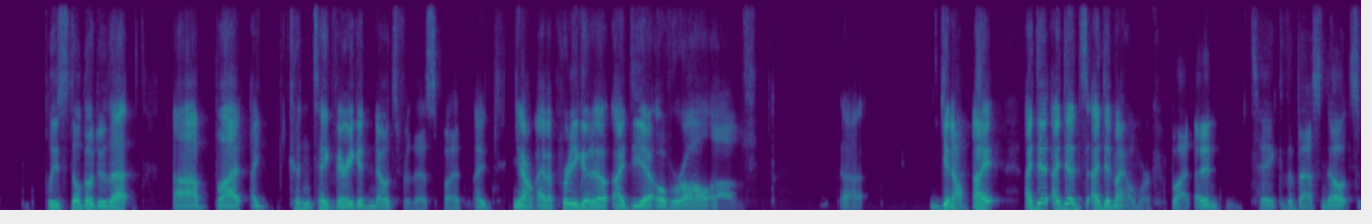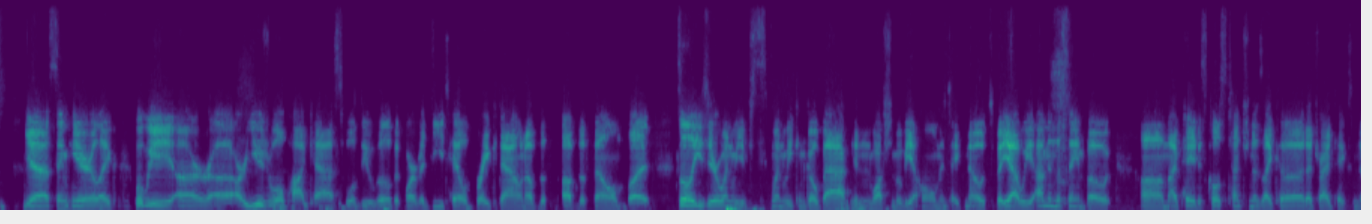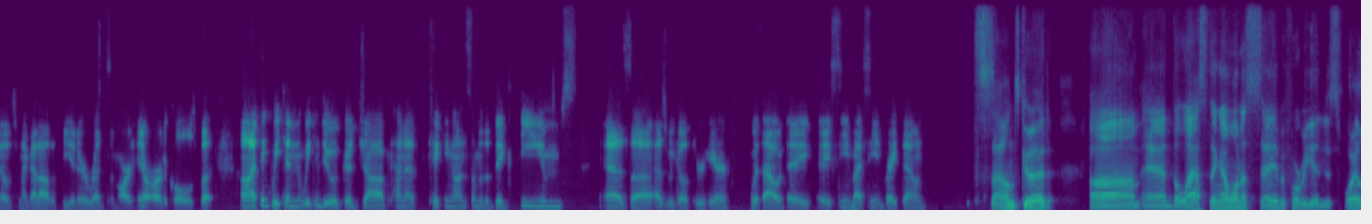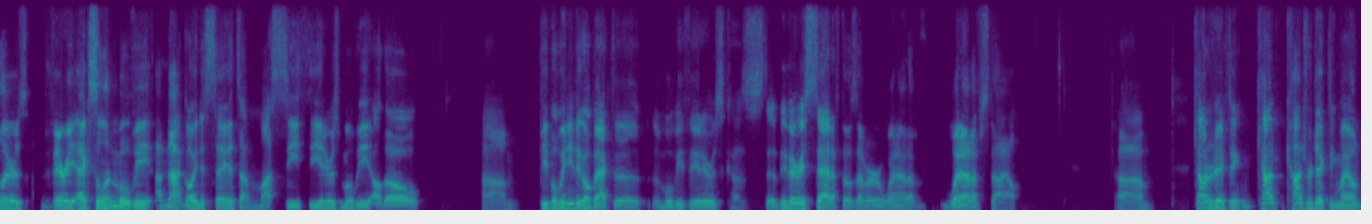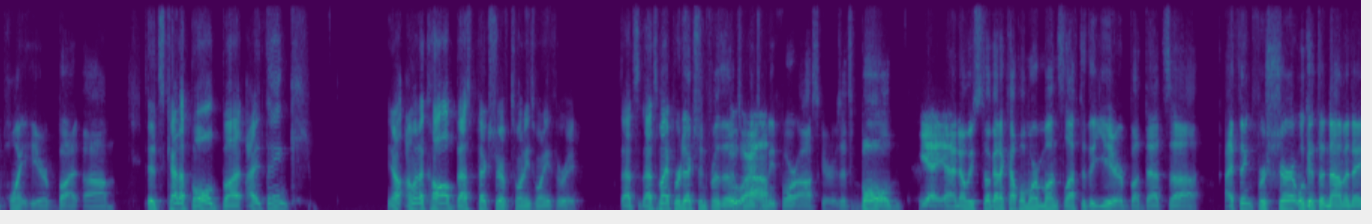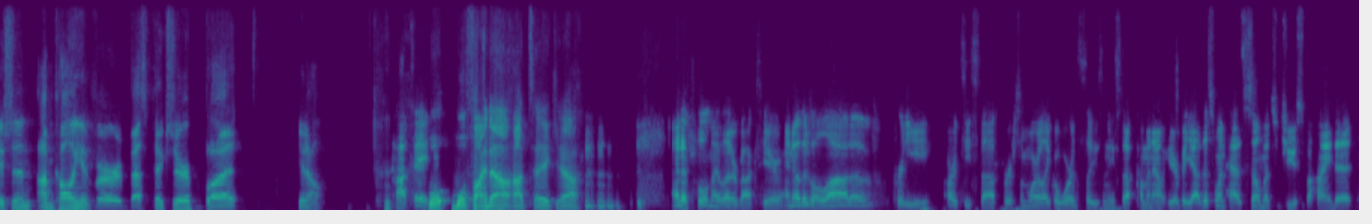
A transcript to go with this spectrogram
please still go do that. Uh, but I couldn't take very good notes for this, but I, you know, I have a pretty good uh, idea overall of, uh, you know, I, I did, I did, I did my homework, but I didn't take the best notes. Yeah, same here. Like what we are, uh, our usual podcast, we'll do a little bit more of a detailed breakdown of the of the film, but it's a little easier when we've when we can go back and watch the movie at home and take notes. But yeah, we I'm in the same boat. Um, I paid as close attention as I could. I tried to take some notes when I got out of the theater, read some art, articles, but uh, I think we can we can do a good job, kind of kicking on some of the big themes as uh, as we go through here without a a scene by scene breakdown. Sounds good. Um, and the last thing I want to say before we get into spoilers, very excellent movie. I'm not going to say it's a must see theaters movie, although, um, people, we need to go back to the movie theaters because it'd be very sad if those ever went out of went out of style. Um, contradicting con- contradicting my own point here, but um, it's kind of bold. But I think, you know, I'm gonna call Best Picture of 2023. That's that's my prediction for the Ooh, 2024 wow. Oscars. It's bold. Yeah, yeah. And I know we've still got a couple more months left of the year, but that's uh I think for sure it will get the nomination. I'm calling it for best picture, but you know. Hot take. we'll we'll find out. Hot take, yeah. I'd have to pull up my Letterboxd here. I know there's a lot of pretty artsy stuff for some more like awards seasony stuff coming out here, but yeah, this one has so much juice behind it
